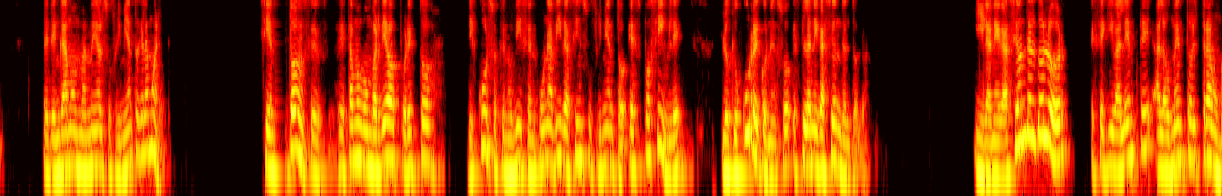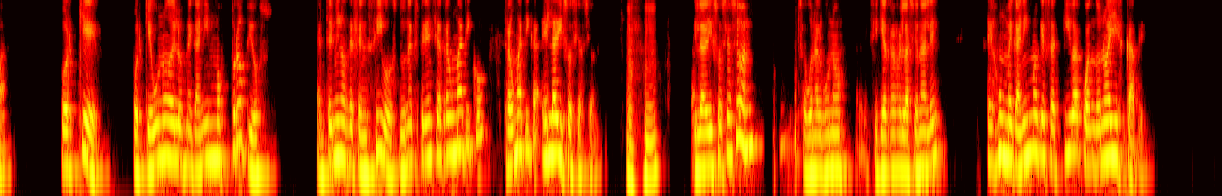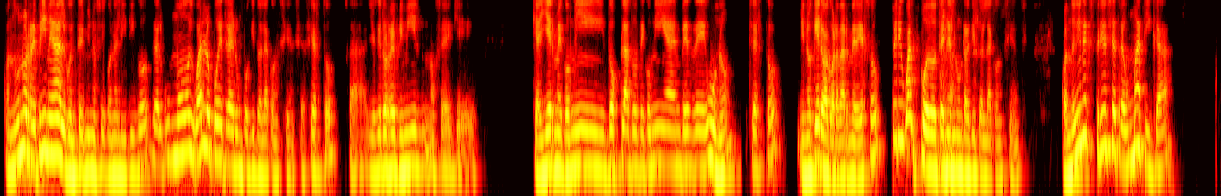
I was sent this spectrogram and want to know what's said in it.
le tengamos más miedo al sufrimiento que a la muerte. Si entonces estamos bombardeados por estos discursos que nos dicen una vida sin sufrimiento es posible, lo que ocurre con eso es la negación del dolor. Y la negación del dolor es equivalente al aumento del trauma. ¿Por qué? Porque uno de los mecanismos propios en términos defensivos de una experiencia traumático, traumática es la disociación. Y la disociación, según algunos psiquiatras relacionales, es un mecanismo que se activa cuando no hay escape. Cuando uno reprime algo en términos psicoanalíticos, de algún modo igual lo puede traer un poquito a la conciencia, ¿cierto? O sea, yo quiero reprimir, no sé, que que ayer me comí dos platos de comida en vez de uno, ¿cierto? Y no quiero acordarme de eso, pero igual puedo tenerlo un ratito en la conciencia. Cuando hay una experiencia traumática,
